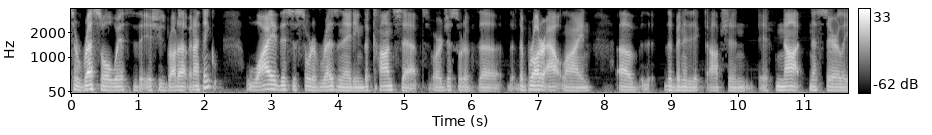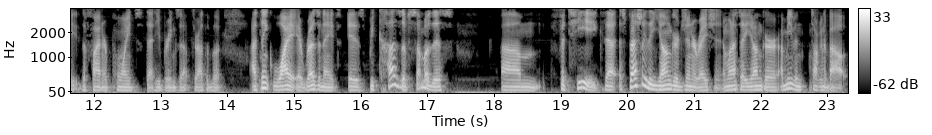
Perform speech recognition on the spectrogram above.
to wrestle with the issues brought up. And I think why this is sort of resonating, the concept or just sort of the the broader outline of the Benedict option, if not necessarily the finer points that he brings up throughout the book. I think why it resonates is because of some of this um, fatigue that especially the younger generation, and when I say younger, I'm even talking about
